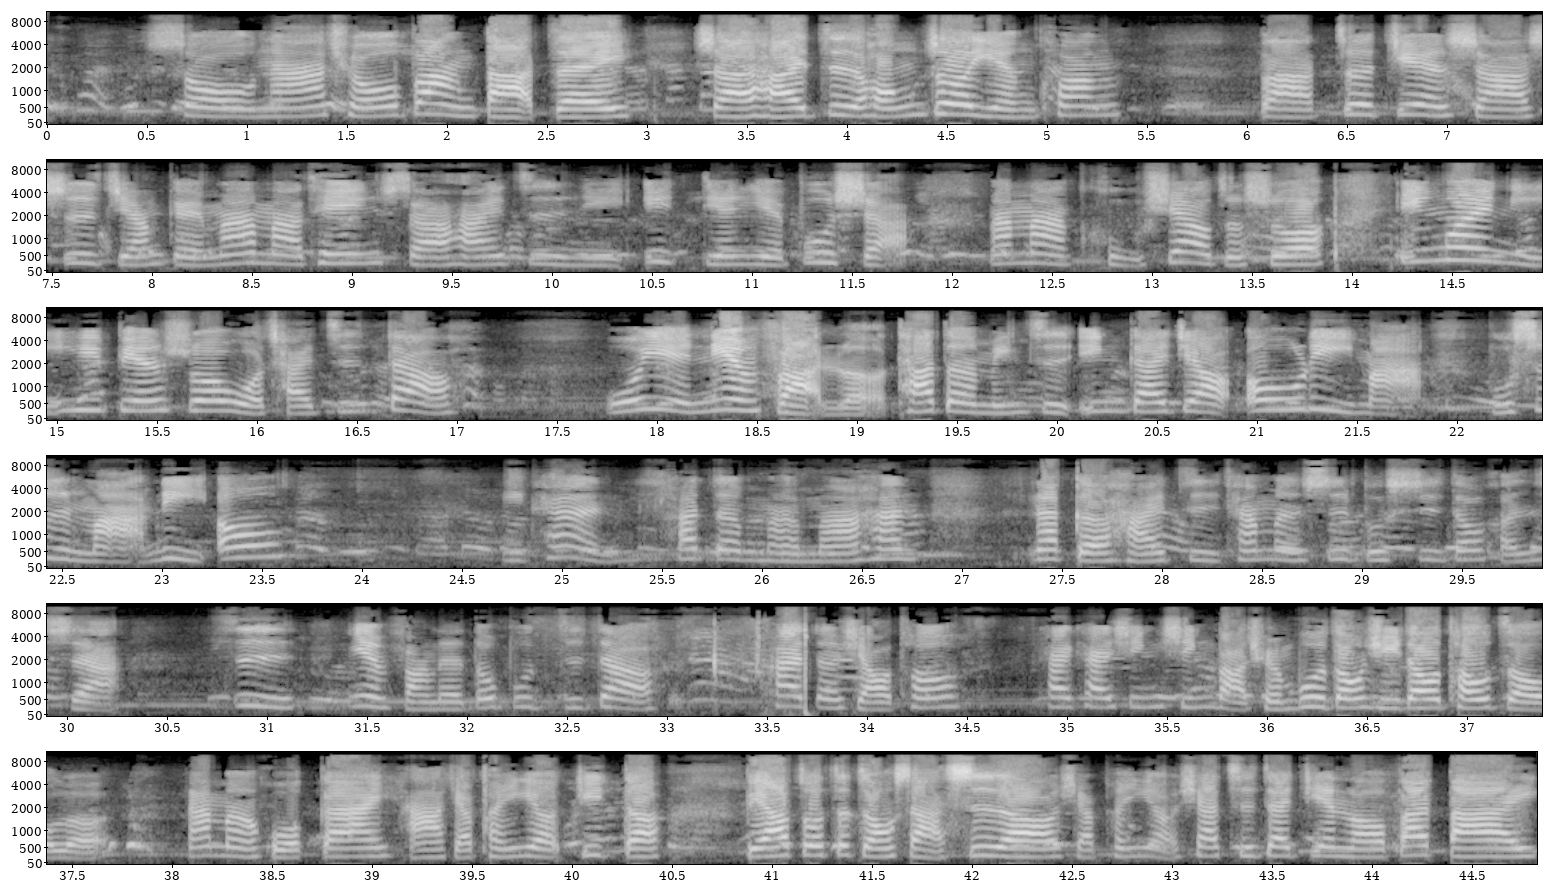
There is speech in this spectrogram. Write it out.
手拿球棒打贼，傻孩子红着眼眶，把这件傻事讲给妈妈听。傻孩子，你一点也不傻。妈妈苦笑着说：“因为你一边说，我才知道。我也念反了，他的名字应该叫欧利玛，不是玛丽欧。你看，他的妈妈和……”那个孩子，他们是不是都很傻，字念反了都不知道，害得小偷开开心心把全部东西都偷走了，他们活该。好，小朋友记得不要做这种傻事哦。小朋友，下次再见喽，拜拜。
